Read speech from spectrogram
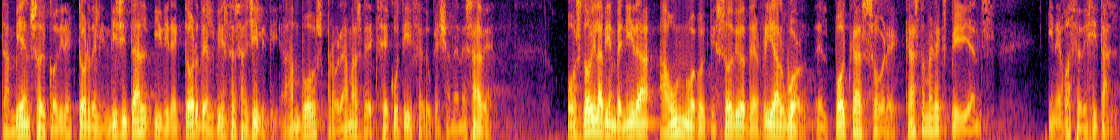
También soy codirector del InDigital y director del Business Agility, ambos programas de Executive Education en ESADE. Os doy la bienvenida a un nuevo episodio de Real World, el podcast sobre Customer Experience y negocio digital.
